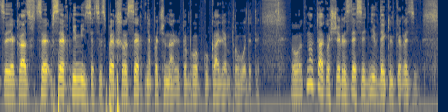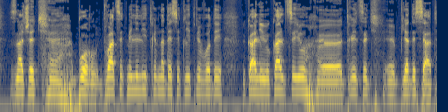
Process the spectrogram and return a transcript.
Це якраз в, серпні місяці, з 1 серпня починають обробку калієм проводити. От. Ну, також через 10 днів декілька разів. Значить, е, бору 20 мл на 10 літрів води, калію, кальцію е, 30-50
